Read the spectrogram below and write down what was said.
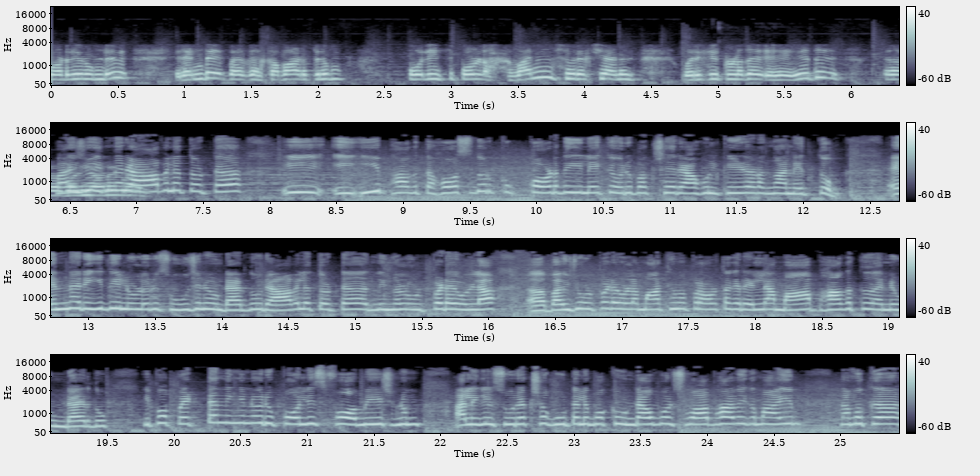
കോടതിയിലുണ്ട്. രണ്ട് കവാടത്തിലും പോലീസ് ഇപ്പോൾ വൻ സുരക്ഷയാണ് ഒരുക്കിയിട്ടുള്ളത്. ഏത് ഇന്ന് രാവിലെ തൊട്ട് ഈ ഈ- ഭാഗത്ത് ഹോസ്ദുർ കോടതിയിലേക്ക് ഒരുപക്ഷെ രാഹുൽ കീഴടങ്ങാൻ എത്തും എന്ന രീതിയിലുള്ള ഒരു സൂചന ഉണ്ടായിരുന്നു. രാവിലെ തൊട്ട് നിങ്ങൾ ഉൾപ്പെടെയുള്ള ബൈജു ഉൾപ്പെടെയുള്ള മാധ്യമ പ്രവർത്തകരെല്ലാം ആ ഭാഗത്ത് തന്നെ ഉണ്ടായിരുന്നു. ഇപ്പോൾ പെട്ടെന്ന് ഇങ്ങനെ ഒരു പോലീസ് ഫോർമേഷനും അല്ലെങ്കിൽ സുരക്ഷ കൂട്ടലും ഒക്കെ ഉണ്ടാകുമ്പോൾ സ്വാഭാവികമായും നമുക്ക്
